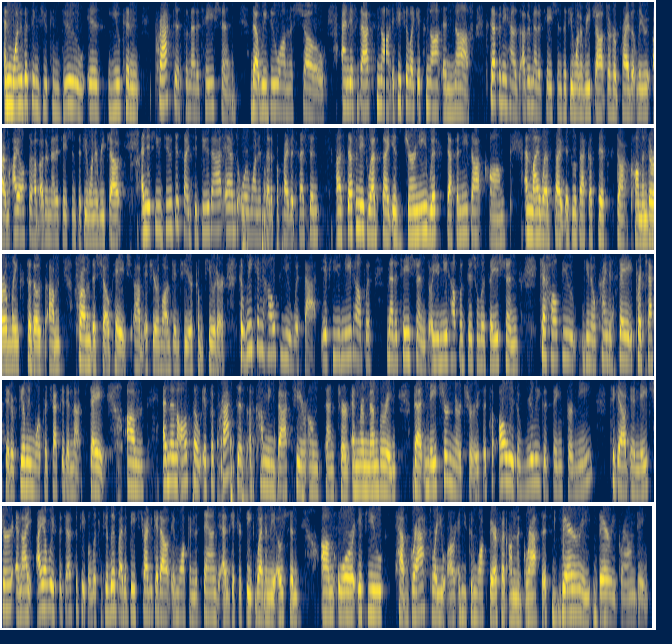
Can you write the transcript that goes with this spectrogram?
And one of the things you can do is you can practice the meditation that we do on the show. And if that's not, if you feel like it's not enough, Stephanie has other meditations if you want to reach out to her privately. Um, I also have other meditations if you want to reach out. And if you do decide to do that and or want to set up a private session, uh, Stephanie's website is journeywithstephanie.com, and my website is rebeccafisk.com, and there are links to those um, from the show page um, if you're logged into your computer. So we can help you with that. If you need help with meditations or you need help with visualizations to help you, you know, kind of stay protected or feeling more protected in that state. Um, and then also it's a practice of coming back to your own center and remembering that nature nurtures. It's always a really good thing for me to get out in nature. And I, I always suggest to people, look, if you live by the beach, try to get out and walk in the sand and get your feet wet in the ocean. Um, or if you have grass where you are and you can walk barefoot on the grass, it's very, very grounding.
